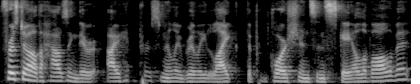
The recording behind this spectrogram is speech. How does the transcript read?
first of all, the housing there, I personally really like the proportions and scale of all of it.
